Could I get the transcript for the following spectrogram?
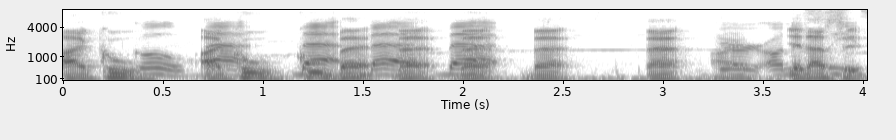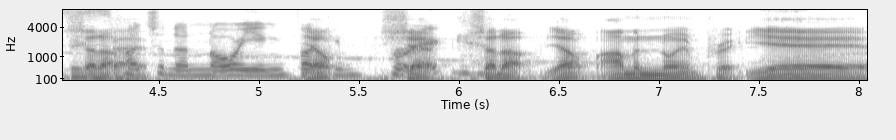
Alright, cool. Cool. Alright, cool. Cool. bet, Bet. bet, Bet. Bet. Bet. That. You're yeah, that's honestly it. Shut up. such an annoying fucking Yep. prick. Shut, shut up. Yep. I'm an annoying prick. Yeah.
